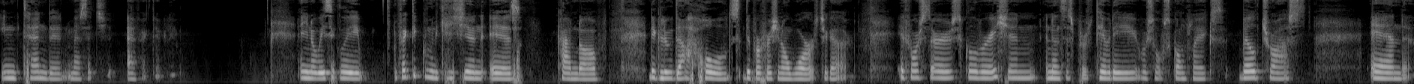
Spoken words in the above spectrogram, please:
intended message effectively. And you know, basically, effective communication is kind of the glue that holds the professional world together. It fosters collaboration, enhances productivity, resolves conflicts, builds trust, and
